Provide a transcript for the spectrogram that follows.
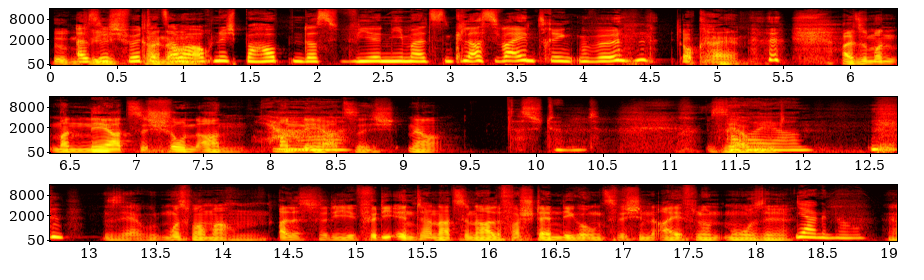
irgendwie. Also ich würde jetzt aber auch nicht behaupten, dass wir niemals ein Glas Wein trinken würden. Okay. Also man, man nähert sich schon an. Ja, man nähert sich, ja. Das stimmt. Sehr aber gut. Ja. Sehr gut, muss man machen. Alles für die, für die internationale Verständigung zwischen Eifel und Mosel. Ja, genau. Ja,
